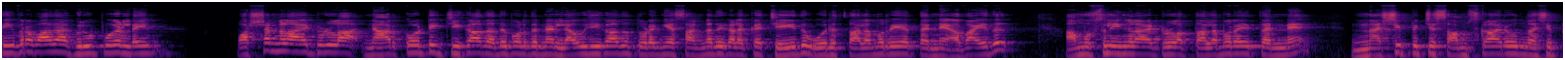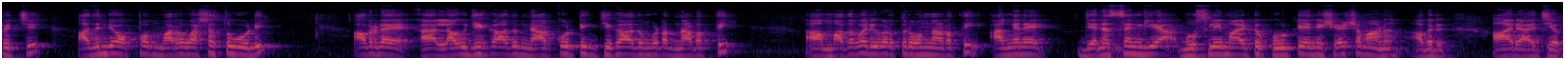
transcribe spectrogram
തീവ്രവാദ ഗ്രൂപ്പുകളുടെയും വർഷങ്ങളായിട്ടുള്ള നാർക്കോട്ടിക് ജിഹാദ് അതുപോലെ തന്നെ ലവ് ജിഹാദ് തുടങ്ങിയ സംഗതികളൊക്കെ ചെയ്ത് ഒരു തലമുറയെ തന്നെ അതായത് അമുസ്ലിങ്ങളായിട്ടുള്ള തലമുറയെ തന്നെ നശിപ്പിച്ച് സംസ്കാരവും നശിപ്പിച്ച് അതിന്റെ ഒപ്പം മറുവശത്തുകൂടി അവരുടെ ലവ് ജിഹാദും നാർക്കോട്ടിക് ജിഹാദും കൂടെ നടത്തി മതപരിവർത്തനവും നടത്തി. അങ്ങനെ ജനസംഖ്യ മുസ്ലിമായിട്ട് കൂട്ടിയതിന് ശേഷമാണ് അവർ ആ രാജ്യം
